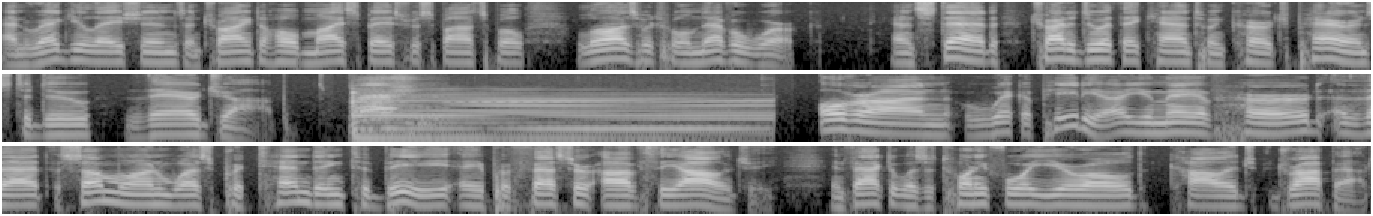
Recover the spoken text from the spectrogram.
and regulations and trying to hold MySpace responsible, laws which will never work and instead try to do what they can to encourage parents to do their job. Over on Wikipedia, you may have heard that someone was pretending to be a professor of theology. In fact, it was a 24 year old college dropout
